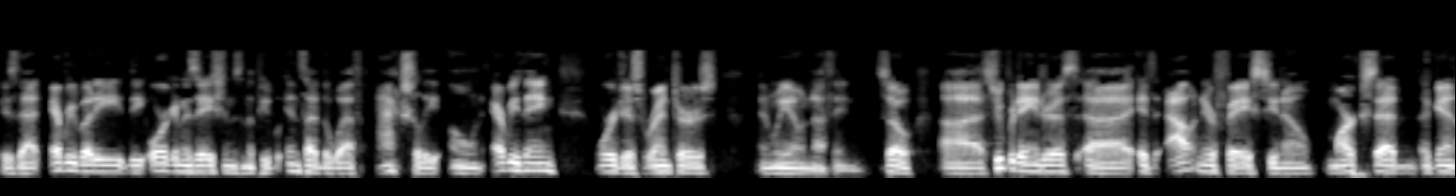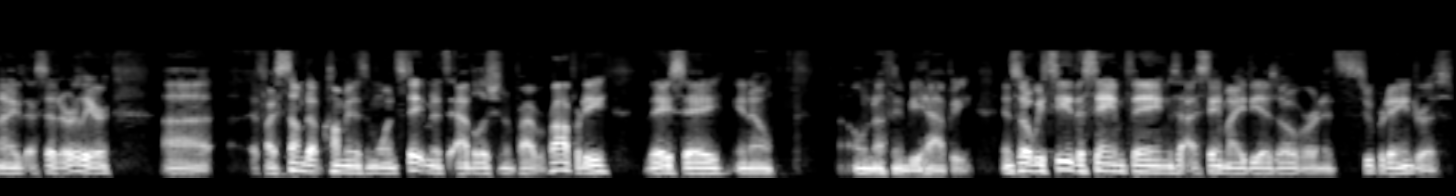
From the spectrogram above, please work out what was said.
is that everybody, the organizations and the people inside the WEF actually own everything. We're just renters and we own nothing. So, uh, super dangerous. Uh, it's out in your face. You know, Mark said, again, I, I said earlier, uh, if I summed up communism in one statement, it's abolition of private property. They say, you know, own nothing, be happy. And so we see the same things, uh, same ideas over, and it's super dangerous.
